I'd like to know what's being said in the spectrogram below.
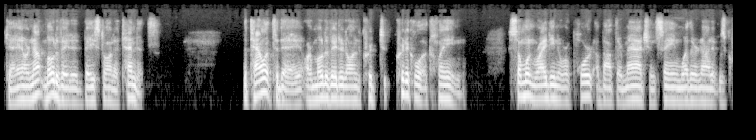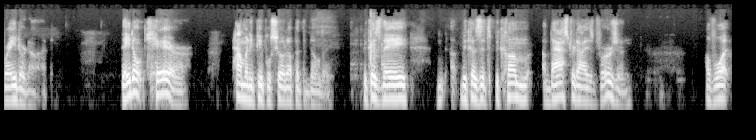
okay, are not motivated based on attendance. The talent today are motivated on crit- critical acclaim someone writing a report about their match and saying whether or not it was great or not. They don't care how many people showed up at the building because they because it's become a bastardized version of what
